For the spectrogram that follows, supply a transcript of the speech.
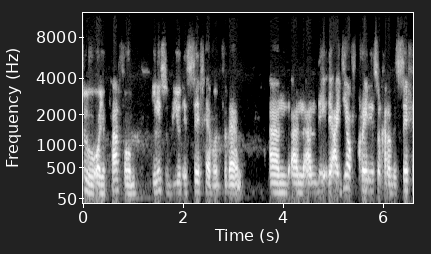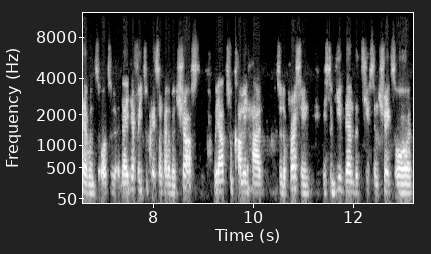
tool or your platform, you need to build a safe haven for them. And and and the, the idea of creating some kind of a safe haven or to, the idea for you to create some kind of a trust without too coming hard to the person is to give them the tips and tricks or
